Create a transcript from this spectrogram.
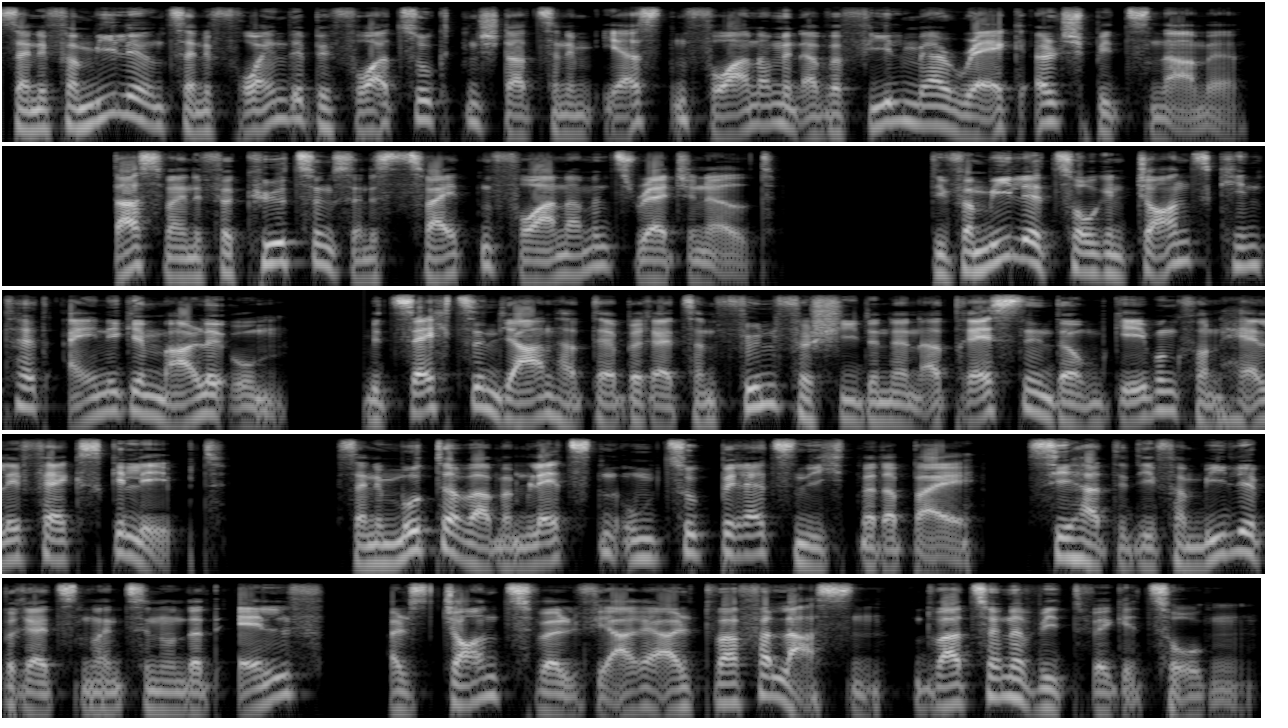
Seine Familie und seine Freunde bevorzugten statt seinem ersten Vornamen aber vielmehr Rag als Spitzname. Das war eine Verkürzung seines zweiten Vornamens Reginald. Die Familie zog in Johns Kindheit einige Male um. Mit 16 Jahren hatte er bereits an fünf verschiedenen Adressen in der Umgebung von Halifax gelebt. Seine Mutter war beim letzten Umzug bereits nicht mehr dabei. Sie hatte die Familie bereits 1911, als John zwölf Jahre alt war, verlassen und war zu einer Witwe gezogen.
